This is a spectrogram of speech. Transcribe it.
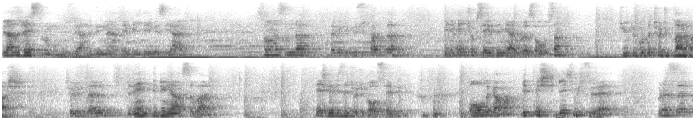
biraz restroom'umuz yani dinlenebildiğimiz yer. Sonrasında tabii ki üst katta benim en çok sevdiğim yer burası olsa. Çünkü burada çocuklar var. Çocukların renkli dünyası var. Keşke biz de çocuk olsaydık. olduk ama bitmiş, geçmiş süre. Burası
